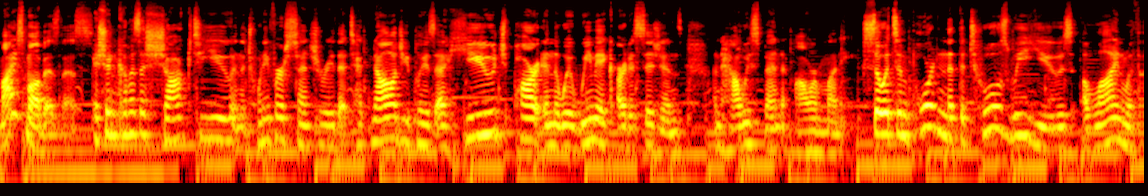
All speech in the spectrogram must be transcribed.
my small business. It shouldn't come as a shock to you in the 21st century that technology plays a huge part in the way we make our decisions on how we spend our money. So it's important that the tools we use align with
